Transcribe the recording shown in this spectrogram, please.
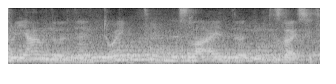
320 slice multi-slice CT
